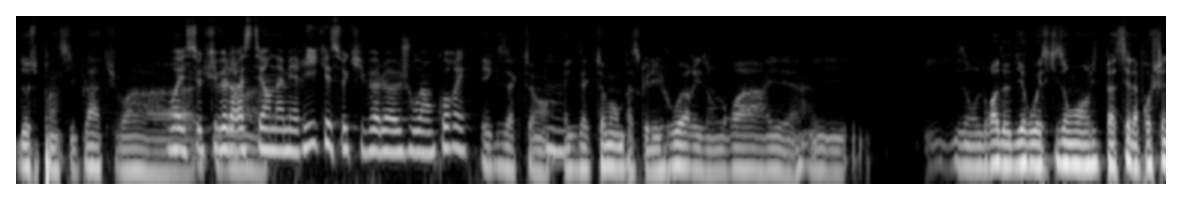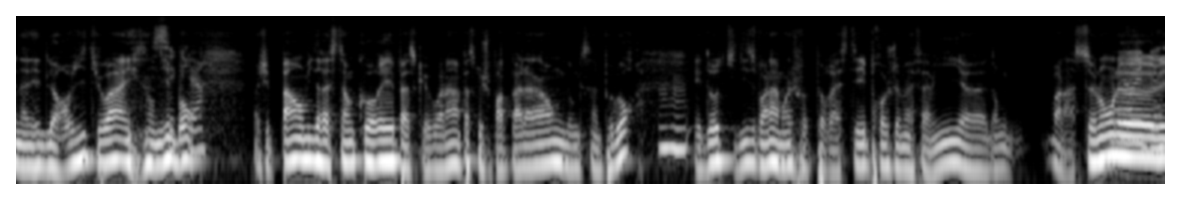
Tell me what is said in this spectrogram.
de ce principe-là, tu vois. euh, Ouais, ceux qui veulent dire, rester en Amérique et ceux qui veulent jouer en Corée. Exactement, Mm. exactement, parce que les joueurs, ils ont le droit, ils, ils- ils ont le droit de dire où est-ce qu'ils ont envie de passer la prochaine année de leur vie, tu vois. Ils ont dit bon, moi j'ai pas envie de rester en Corée parce que voilà, parce que je parle pas la langue, donc c'est un peu lourd. Mhm. Et d'autres qui disent voilà, moi je peux rester proche de ma famille, euh, donc voilà. Selon Oui, le- oui, bien les,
